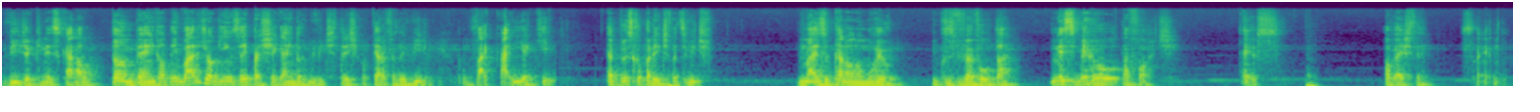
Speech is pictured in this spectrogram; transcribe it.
vídeo aqui nesse canal também. Então tem vários joguinhos aí para chegar em 2023 que eu quero fazer vídeo. Então vai cair aqui. É por isso que eu parei de fazer vídeo. Mas o canal não morreu. Inclusive vai voltar. Nesse mês eu vou voltar forte. É isso. Alvester saindo.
